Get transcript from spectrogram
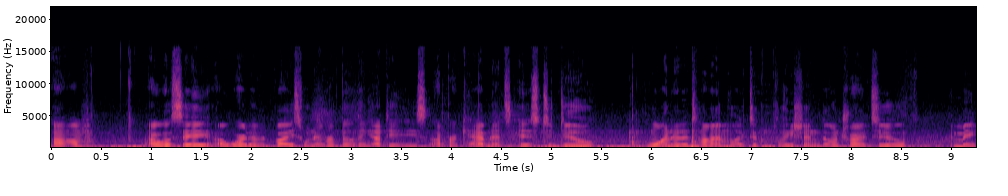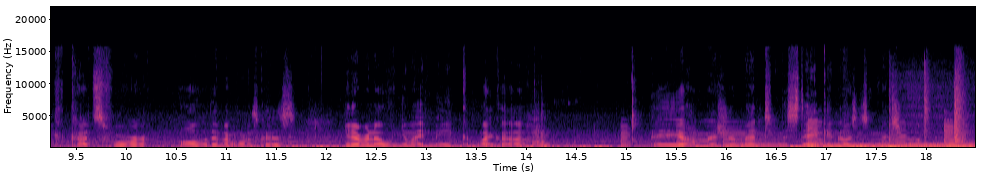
Um, I will say a word of advice whenever building out these upper cabinets is to do one at a time, like to completion. Don't try to make cuts for all of them at once because you never know when you might make like a, a uh, measurement mistake and that'll just mess you up.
